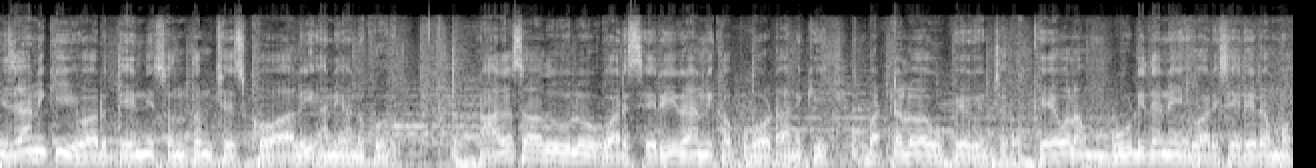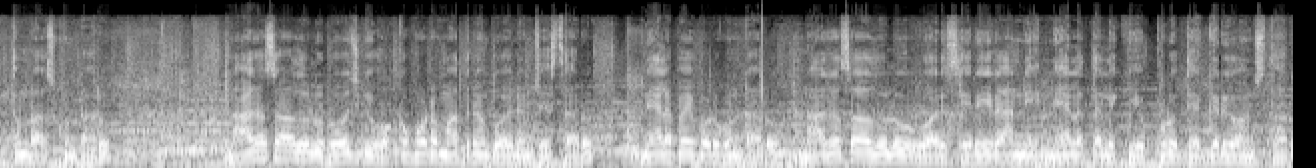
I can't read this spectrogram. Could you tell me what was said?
నిజానికి వారు దేన్ని సొంతం చేసుకోవాలి అని అనుకోరు. నాగసాధువులు వారి శరీరాన్ని కప్పుకోవడానికి బట్టలు ఉపయోగించరు. కేవలం బూడిదని వారి శరీరం మొత్తం రాసుకుంటారు. నాగసాధువులు రోజుకి ఒక్క పూట మాత్రమే భోజనం చేస్తారు. నేలపై పడుకుంటారు. నాగసాధువులు వారి శరీరాన్ని నేల తల్లికి ఎప్పుడూ దగ్గరగా ఉంచుతారు.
